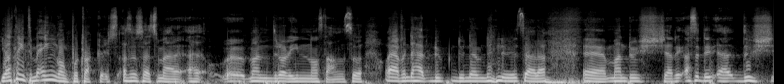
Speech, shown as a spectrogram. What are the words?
Jag tänkte med en gång på truckers, alltså så här, som är, eh, man drar in någonstans och, och även det här du, du nämnde nu, så här, eh, man duschar, alltså är dusch,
